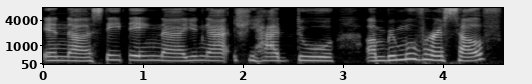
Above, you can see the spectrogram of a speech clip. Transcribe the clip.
in uh, stating na yun nga, she had to um, remove herself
